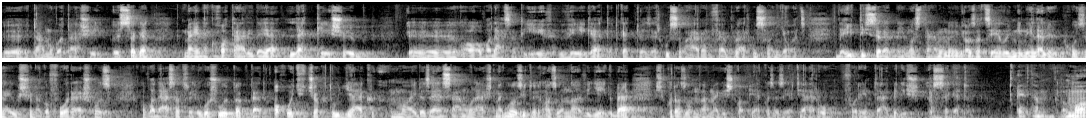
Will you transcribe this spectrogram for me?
ö, támogatási összeget, melynek határideje legkésőbb a vadászati év vége, tehát 2023. február 28. De itt is szeretném azt elmondani, hogy az a cél, hogy minél előbb hozzájussanak a forráshoz a vadászatra jogosultak, tehát ahogy csak tudják majd az elszámolást megvalósítani, azonnal vigyék be, és akkor azonnal meg is kapják az ezért járó forintábilis összeget. Értem. A ma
